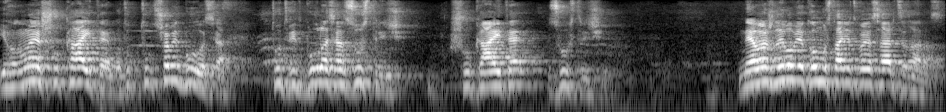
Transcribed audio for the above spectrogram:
І головне шукайте. Бо тут, тут що відбулося? Тут відбулася зустріч Шукайте зустрічі. Неважливо, в якому стані твоє серце зараз.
